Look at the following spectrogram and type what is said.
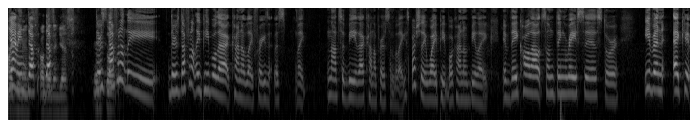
Yeah, I mean, def- other def- than just there's so- definitely there's definitely people that kind of like for example like not to be that kind of person but like especially white people kind of be like if they call out something racist or even equi-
